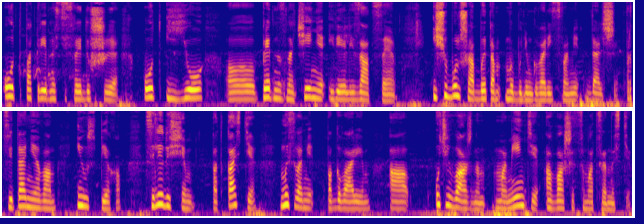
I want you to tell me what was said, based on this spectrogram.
от потребностей своей души, от ее э, предназначения и реализации. Еще больше об этом мы будем говорить с вами дальше. Процветания вам и успехов. В следующем подкасте мы с вами поговорим о очень важном моменте о вашей самоценности.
